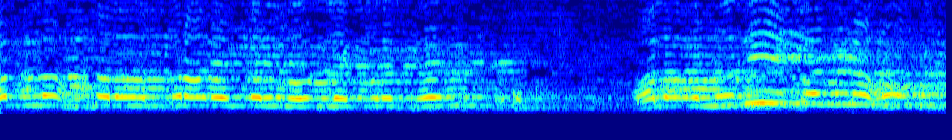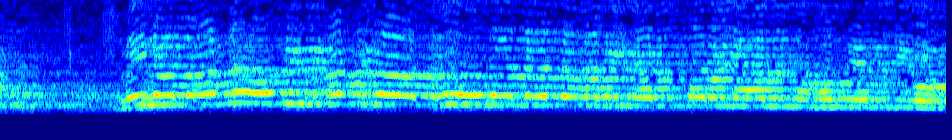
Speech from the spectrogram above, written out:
আল্লাহ তাআলা কোরআনে কারীমে উল্লেখ করেছেন ওয়ালা নুযীকান্নাহুম মিনাল আযাবিল আদনা দুনাল আযাবিল আকবার লাআল্লাহুম ইয়ারজিউন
